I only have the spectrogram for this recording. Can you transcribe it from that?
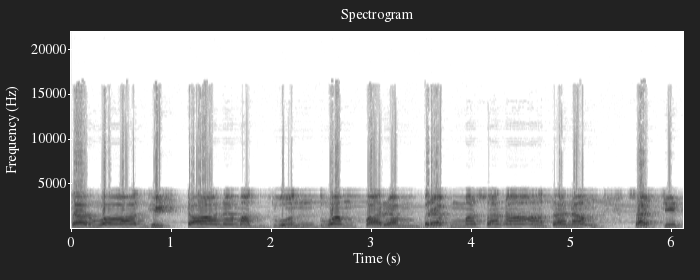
सर्वाधिष्ठानमद्वन्द्वं परं ब्रह्मसनातनं सच्चिदानन्दरूपं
